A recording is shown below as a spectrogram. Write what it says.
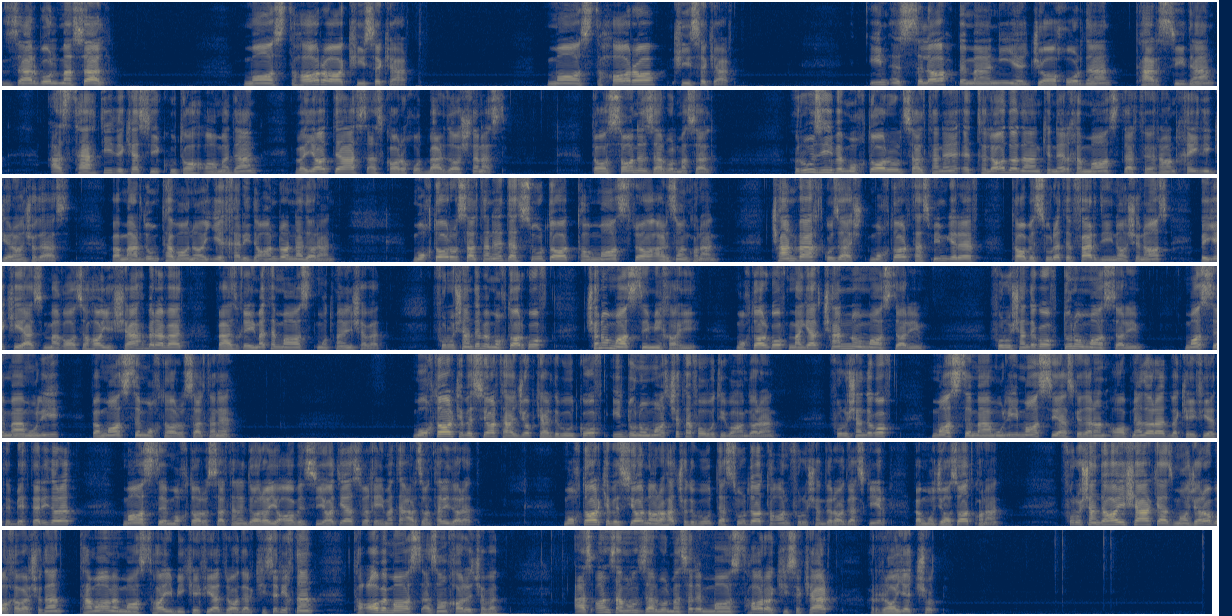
ضرب المثل ماستها را کیسه کرد. ماستها را کیسه کرد. این اصطلاح به معنی جا خوردن ترسیدن از تهدید کسی کوتاه آمدن و یا دست از کار خود برداشتن است. داستان ضرب المثل روزی به مختار السلطنه اطلاع دادند که نرخ ماست در تهران خیلی گران شده است و مردم توانایی خرید آن را ندارند. مختار السلطنه دستور داد تا ماست را ارزان کنند. چند وقت گذشت مختار تصمیم گرفت تا به صورت فردی ناشناس به یکی از مغازه های شهر برود و از قیمت ماست مطمئن شود. فروشنده به مختار گفت چه نوع ماستی می‌خواهی؟ مختار گفت مگر چند نوع ماست داریم؟ فروشنده گفت دو نوع ماست داریم. ماست معمولی و ماست مختار و سلطنه. مختار که بسیار تعجب کرده بود گفت این دو نوع ماست چه تفاوتی با هم دارند؟ فروشنده گفت ماست معمولی ماستی است که در آن آب ندارد و کیفیت بهتری دارد. ماست مختار و سلطنه دارای آب زیادی است و قیمت ارزانتری دارد. مختار که بسیار ناراحت شده بود دستور داد تا آن فروشنده را دستگیر و مجازات کنند. فروشنده های شهر که از ماجرا باخبر شدند تمام ماست های بیکیفیت را در کیسه ریختند تا آب ماست از آن خارج شود. از آن زمان ضرب المثل ماست ها را کیسه کرد رایج شد.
